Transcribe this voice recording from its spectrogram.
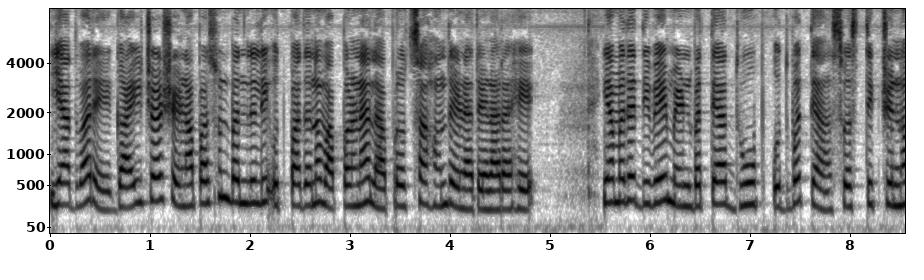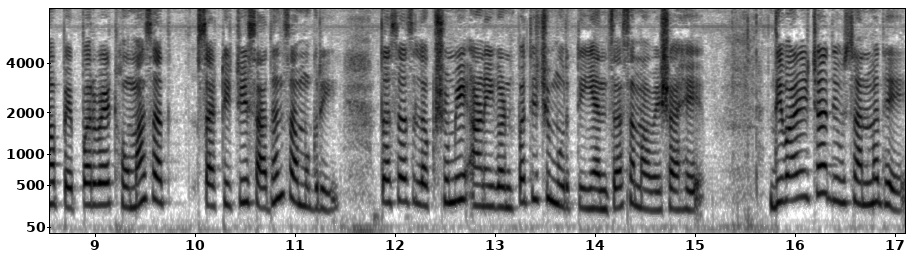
याद्वारे गायीच्या शेणापासून बनलेली उत्पादनं वापरण्याला प्रोत्साहन देण्यात येणार आहे. यामध्ये दिवे मेणबत्त्या धूप उदबत्त्या स्वस्तिक चिन्ह पेपरवेट होमासाठीची साधनसामुग्री तसंच लक्ष्मी आणि गणपतीची मूर्ती यांचा समावेश आहे. दिवाळीच्या दिवसांमध्ये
